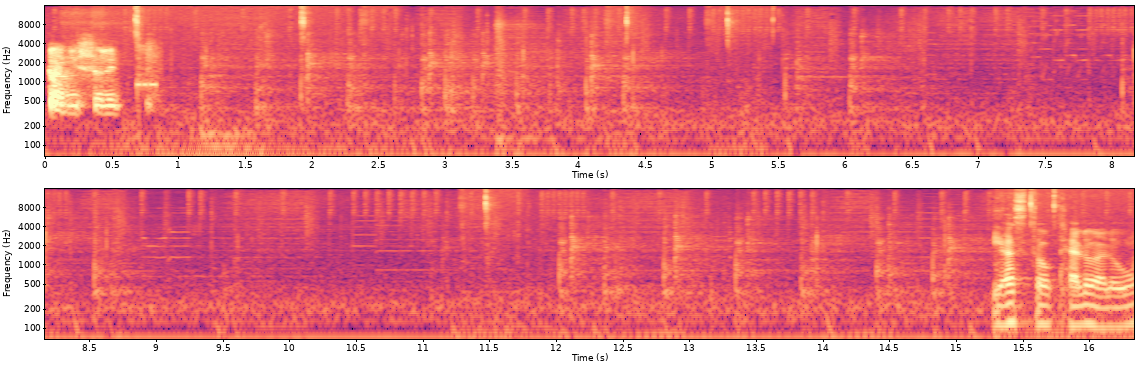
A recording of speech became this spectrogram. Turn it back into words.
Annyi szerintem. Sziasztok, hello, hello.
